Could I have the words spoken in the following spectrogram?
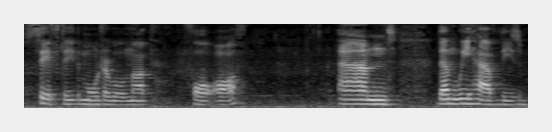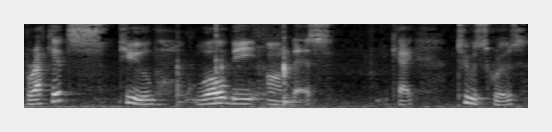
safety the motor will not fall off. And then we have these brackets. Tube will be on this. Okay, two screws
